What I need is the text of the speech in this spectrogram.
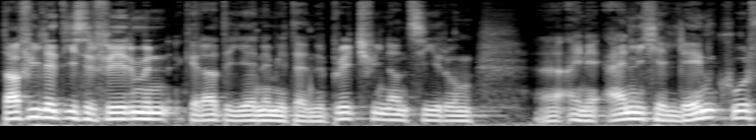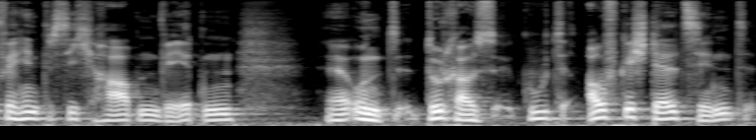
Da viele dieser Firmen, gerade jene mit einer Bridge-Finanzierung, äh, eine ähnliche Lernkurve hinter sich haben werden, und durchaus gut aufgestellt sind,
